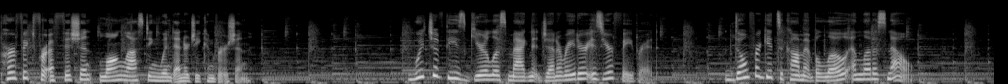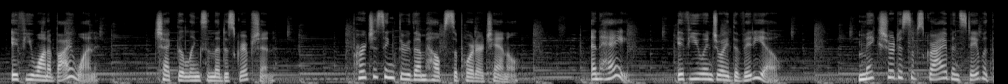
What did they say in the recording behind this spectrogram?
perfect for efficient, long-lasting wind energy conversion. Which of these gearless magnet generator is your favorite? Don't forget to comment below and let us know. If you want to buy one, check the links in the description. Purchasing through them helps support our channel. And hey, if you enjoyed the video, make sure to subscribe and stay with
